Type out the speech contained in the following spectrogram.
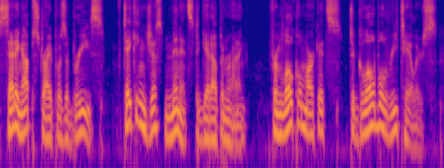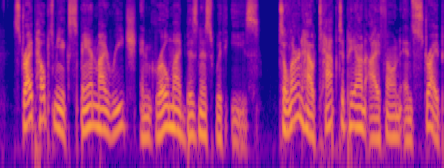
Setting up Stripe was a breeze, taking just minutes to get up and running. From local markets to global retailers, Stripe helped me expand my reach and grow my business with ease. To learn how Tap to Pay on iPhone and Stripe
